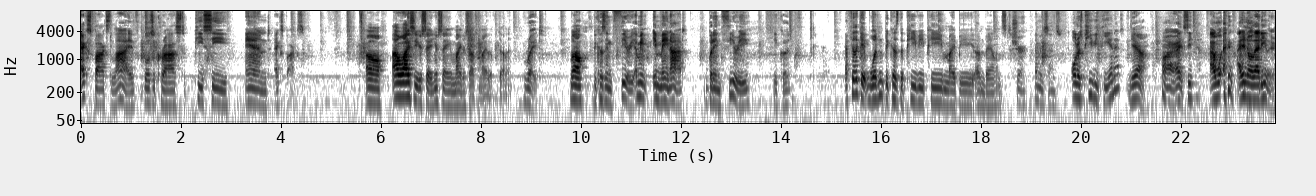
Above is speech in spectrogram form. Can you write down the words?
Xbox Live goes across PC and Xbox. Oh, oh, I see. What you're saying you're saying Microsoft might have done it. Right. Well, Because in theory, I mean, it may not, but in theory, it could. I feel like it wouldn't because the PvP might be unbalanced. Sure, that makes sense. Oh, there's PvP in it. Yeah. Oh, all right. See, I, w- I didn't know that either.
